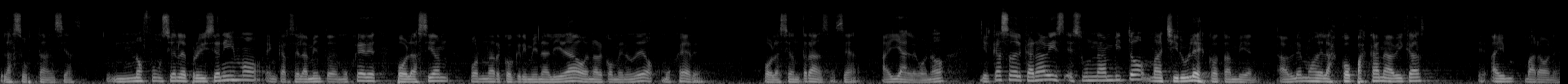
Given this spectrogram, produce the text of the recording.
las sustancias no funciona el prohibicionismo, encarcelamiento de mujeres, población por narcocriminalidad o narcomenudeo, mujeres, población trans, o sea, hay algo, ¿no? Y el caso del cannabis es un ámbito machirulesco también. Hablemos de las copas canábicas, eh, hay varones,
